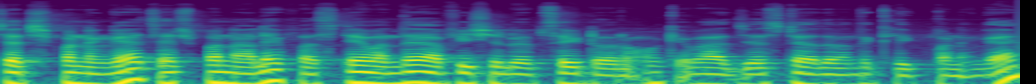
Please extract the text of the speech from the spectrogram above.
சர்ச் பண்ணுங்கள் சர்ச் பண்ணாலே ஃபஸ்ட்டே வந்து அஃபிஷியல் வெப்சைட் வரும். ஓகேவா ஜஸ்ட் அதை வந்து கிளிக் பண்ணுங்கள்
